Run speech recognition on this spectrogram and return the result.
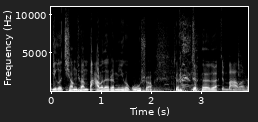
一个强权爸爸的这么一个故事，就是对对对，金爸爸是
